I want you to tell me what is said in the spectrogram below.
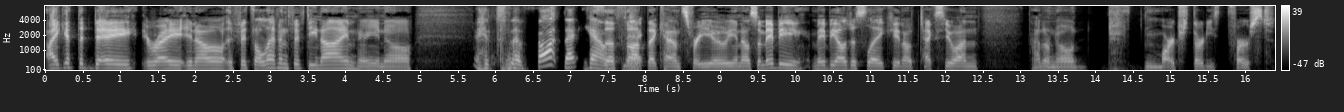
I get the day right. You know, if it's eleven fifty nine, or you know, it's the thought that it's counts. the thought Nick. that counts for you. You know, so maybe maybe I'll just like you know text you on, I don't know, March thirty first.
